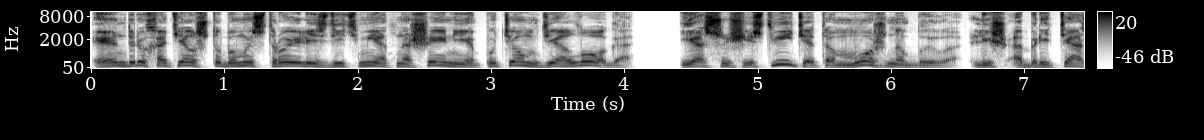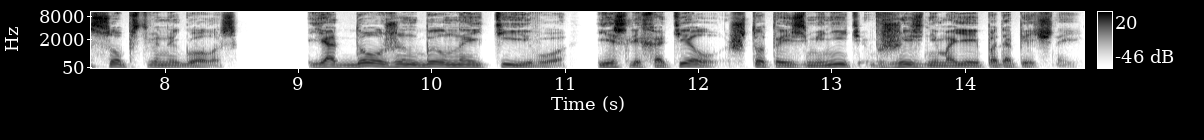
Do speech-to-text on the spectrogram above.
Эндрю хотел, чтобы мы строили с детьми отношения путем диалога, и осуществить это можно было, лишь обретя собственный голос. Я должен был найти его, если хотел что-то изменить в жизни моей подопечной.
